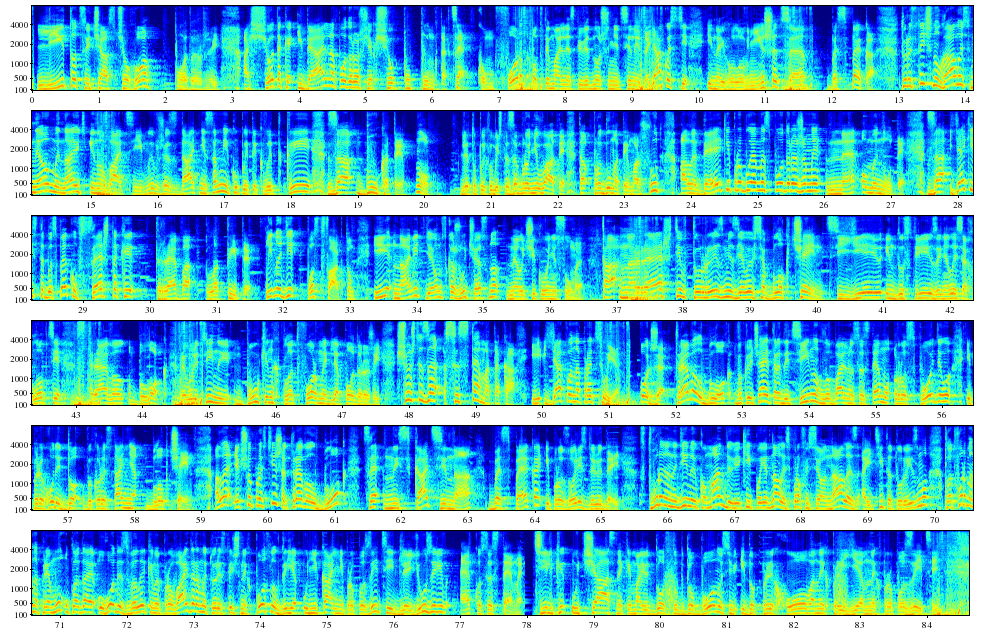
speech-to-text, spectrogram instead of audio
Літо це час чого? Подорожей. А що таке ідеальна подорож, якщо по пунктах? Це комфорт, оптимальне співвідношення ціни та якості, і найголовніше це безпека. Туристичну галузь не оминають інновації. Ми вже здатні самі купити квитки, забукати. Ну. Для тупих, вибачте, забронювати та продумати маршрут, але деякі проблеми з подорожами не оминути. За якість та безпеку все ж таки треба платити. Іноді постфактум. І навіть я вам скажу чесно, неочікувані суми. Та нарешті в туризмі з'явився блокчейн. Цією індустрією зайнялися хлопці з Travel Block, революційної букінг-платформи для подорожей. Що ж це за система така і як вона працює? Отже, Travel Block виключає традиційну глобальну систему розподілу і переходить до використання блокчейн. Але якщо простіше, Travel Block – це низька ціна, безпека і прозорість для людей. Створена надійною командою, в якій поєднались професіонали з IT та туризму. Платформа напряму укладає угоди з великими провайдерами туристичних послуг, де є унікальні пропозиції для юзерів екосистеми. Тільки учасники мають доступ до бонусів і до прихованих приємних пропозицій.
